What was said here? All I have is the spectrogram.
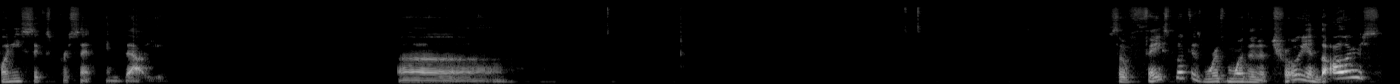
26% in value. Uh, so Facebook is worth more than a trillion dollars?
